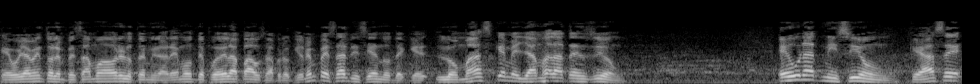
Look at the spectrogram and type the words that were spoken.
que obviamente lo empezamos ahora y lo terminaremos después de la pausa, pero quiero empezar diciéndote que lo más que me llama la atención es una admisión que hace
